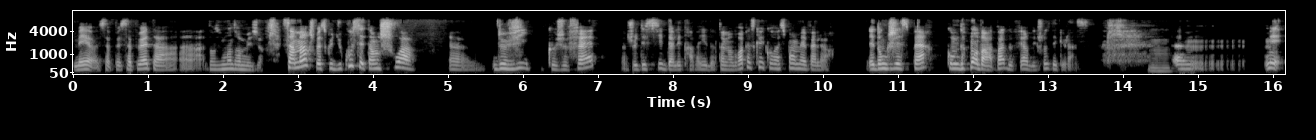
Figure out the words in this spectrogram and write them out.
mais ça peut, ça peut être dans une moindre mesure. Ça marche parce que du coup, c'est un choix de vie que je fais. Je décide d'aller travailler dans tel endroit parce qu'il correspond à mes valeurs. Et donc, j'espère qu'on me demandera pas de faire des choses dégueulasses. Mmh mais,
